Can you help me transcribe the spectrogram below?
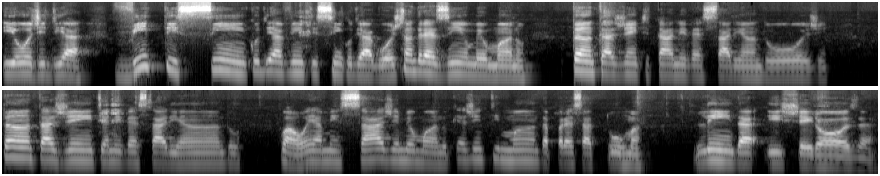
E hoje, dia 25, dia 25 de agosto, Andrezinho, meu mano, tanta gente está aniversariando hoje tanta gente aniversariando. Qual é a mensagem, meu mano, que a gente manda para essa turma linda e cheirosa?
